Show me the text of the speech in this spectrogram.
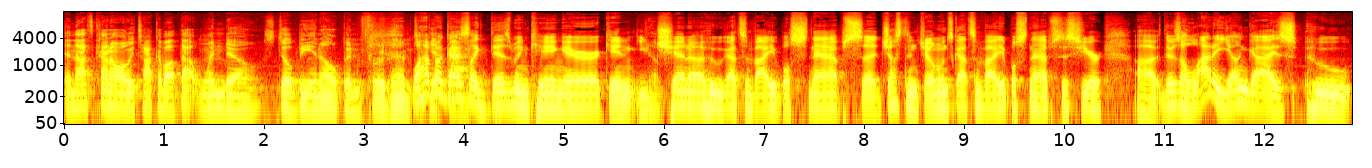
And that's kind of why we talk about that window still being open for them. Well, to how about guys back. like Desmond King, Eric, and Uchenna, who got some valuable snaps? Uh, Justin Jones got some valuable snaps this year. Uh, there's a lot of young guys who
